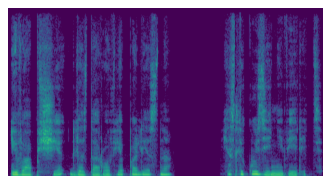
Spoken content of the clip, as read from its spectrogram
и вообще для здоровья полезна если кузине верить.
